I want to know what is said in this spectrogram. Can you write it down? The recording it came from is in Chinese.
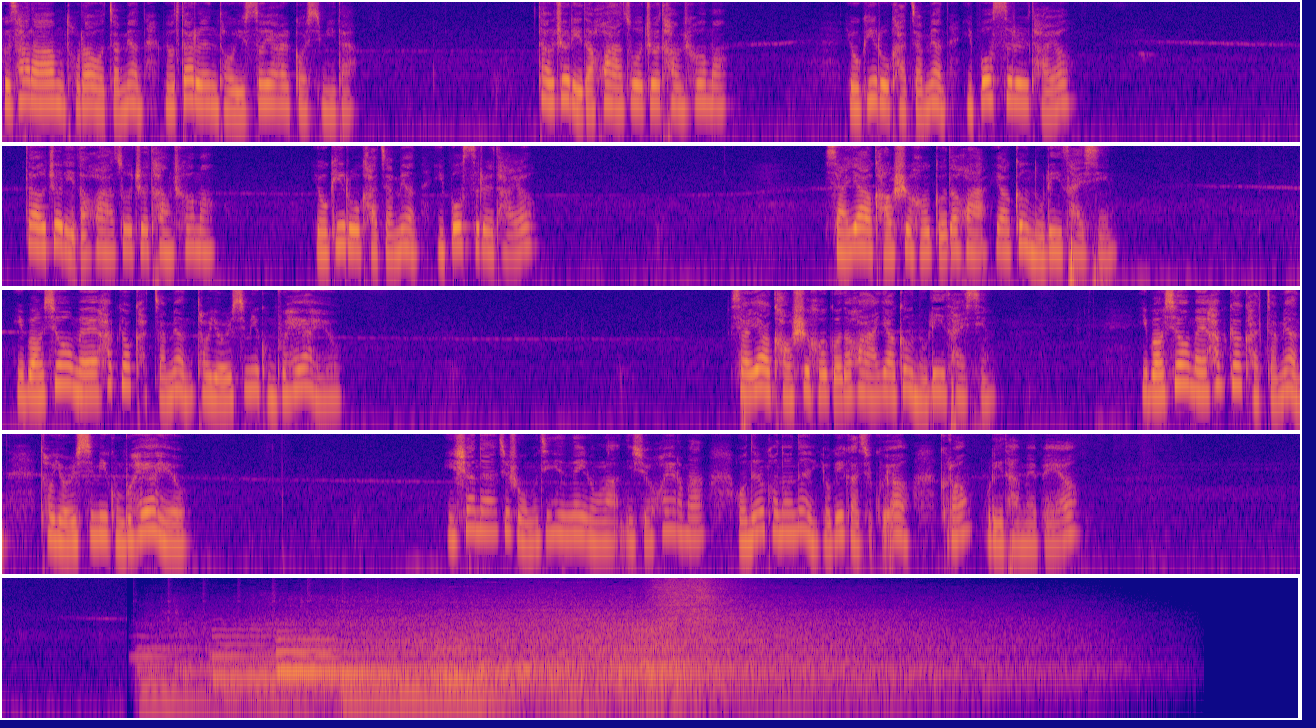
그사람돌아오자면몇달은더있어야할것입니다到这里的话，坐这趟车吗？ 여기로가자면이버스를타 요。 到这里的话，坐这趟车吗？여기로가자면이버스를타 요。 想要考试合格的话，要更努力才行。이번시험에합격하자면더열심히공부해야해 요。 想要考试合格的话，要更努力才行。 이번시험에합격하자면더열심히공부해야해 요。 以上呢就是我们今天的内容了，你学会了吗？오늘코너는여기까지고요그럼우리다음에봬요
